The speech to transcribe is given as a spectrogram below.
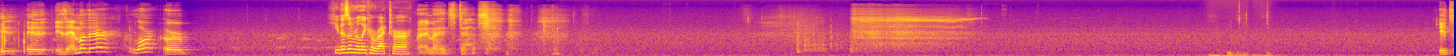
Is, is, is Emma there, Laura? Or He doesn't really correct her. Emma, it's Dennis. It's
